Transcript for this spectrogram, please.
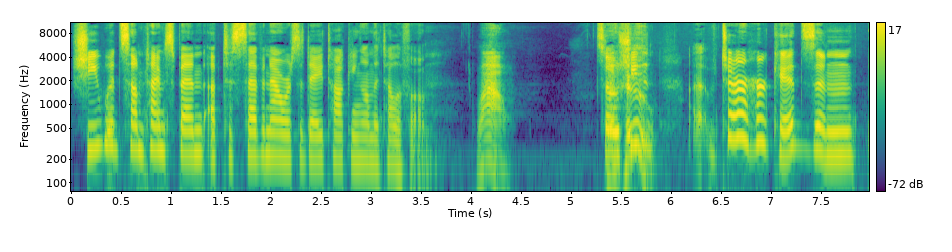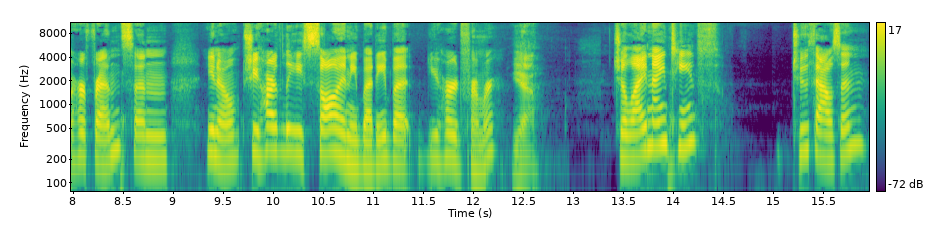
she would sometimes spend up to seven hours a day talking on the telephone. Wow. So she uh, to her kids and her friends, and you know she hardly saw anybody, but you heard from her. Yeah. July 19th, 2000,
